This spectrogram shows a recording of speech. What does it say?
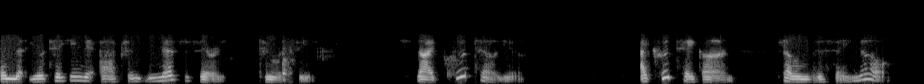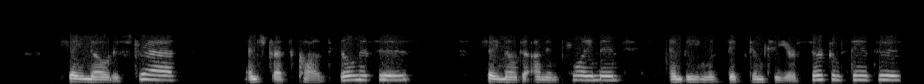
and that you're taking the actions necessary to receive. Now, I could tell you, I could take on telling you to say no. Say no to stress and stress caused illnesses. Say no to unemployment and being a victim to your circumstances.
